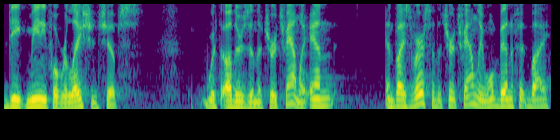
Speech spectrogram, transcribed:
deep, meaningful relationships with others in the church family. And, and vice versa, the church family won't benefit by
